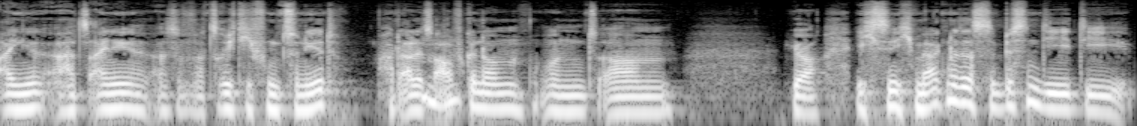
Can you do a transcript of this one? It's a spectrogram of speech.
einige, hat's einige, also hat's richtig funktioniert, hat alles mhm. aufgenommen und ähm, ja, ich, ich merke nur, dass so ein bisschen die, die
